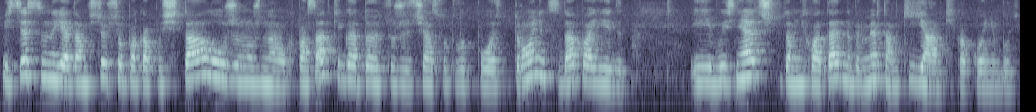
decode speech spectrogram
Естественно, я там все-все пока посчитала, уже нужно к посадке готовиться, уже сейчас вот-вот поезд тронется, да, поедет. И выясняется, что там не хватает, например, там киянки какой-нибудь.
